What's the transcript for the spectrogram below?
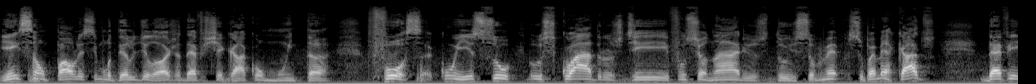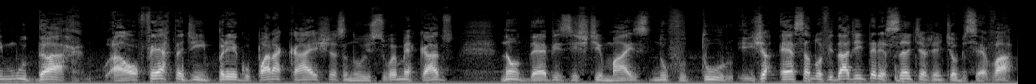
E em São Paulo, esse modelo de loja deve chegar com muita força. Com isso, os quadros de funcionários dos supermercados devem mudar. A oferta de emprego para caixas nos supermercados não deve existir mais no futuro. E já essa novidade é interessante a gente observar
